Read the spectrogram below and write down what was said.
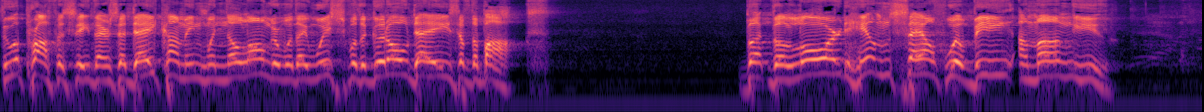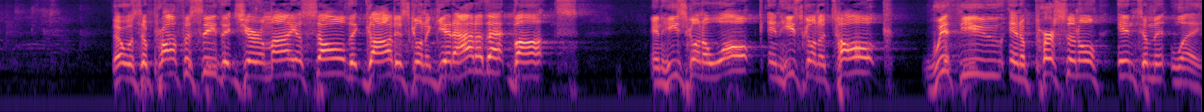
through a prophecy, there's a day coming when no longer will they wish for the good old days of the box, but the Lord Himself will be among you. There was a prophecy that Jeremiah saw that God is going to get out of that box and He's going to walk and He's going to talk with you in a personal, intimate way.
